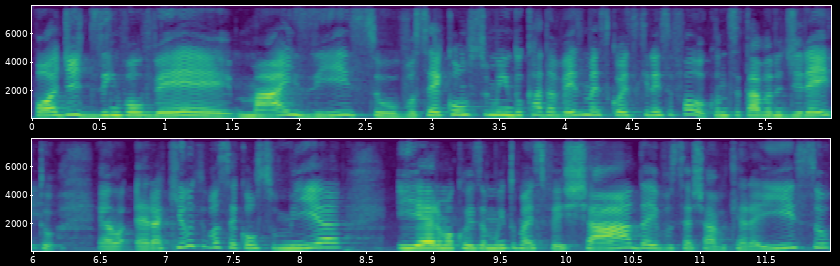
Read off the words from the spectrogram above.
pode desenvolver mais isso, você consumindo cada vez mais coisas que nem você falou. Quando você estava no direito, ela, era aquilo que você consumia e era uma coisa muito mais fechada e você achava que era isso.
